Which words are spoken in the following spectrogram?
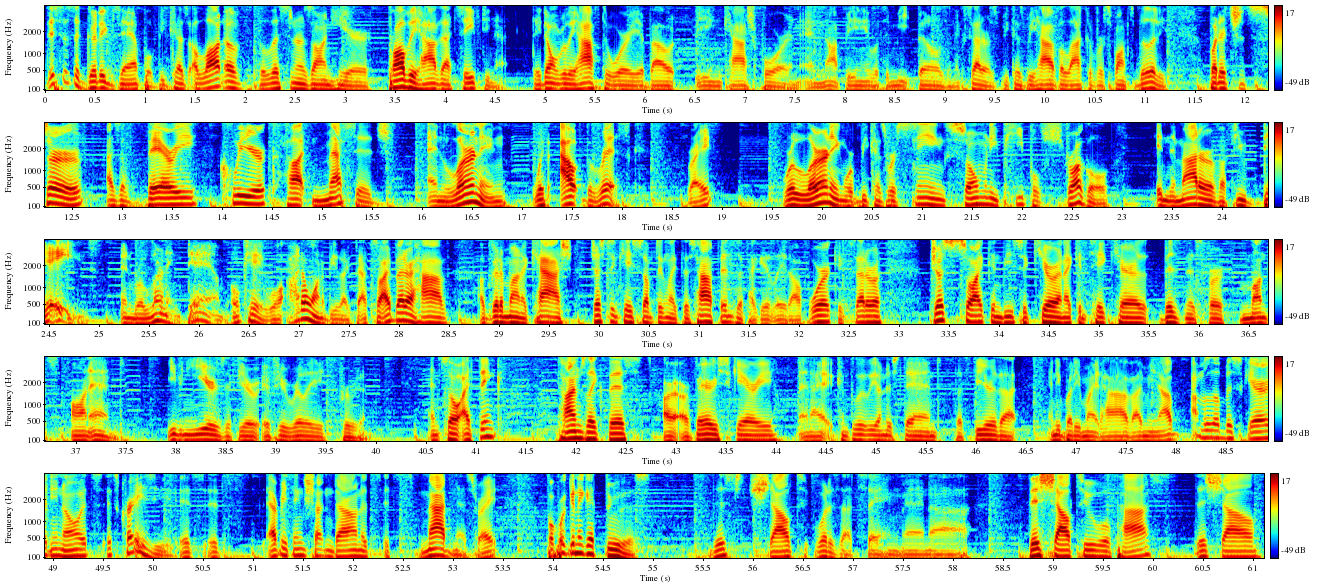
This is a good example because a lot of the listeners on here probably have that safety net they don't really have to worry about being cash poor and, and not being able to meet bills and etc. because we have a lack of responsibilities. But it should serve as a very clear cut message and learning without the risk, right? We're learning because we're seeing so many people struggle in the matter of a few days and we're learning damn okay well i don't want to be like that so i better have a good amount of cash just in case something like this happens if i get laid off work etc just so I can be secure and I can take care of business for months on end, even years if you're if you're really prudent. And so I think times like this are, are very scary, and I completely understand the fear that anybody might have. I mean, I'm, I'm a little bit scared. You know, it's it's crazy. It's it's everything's shutting down. It's it's madness, right? But we're gonna get through this. This shall. What is that saying, man? Uh, this shall too will pass. This shall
